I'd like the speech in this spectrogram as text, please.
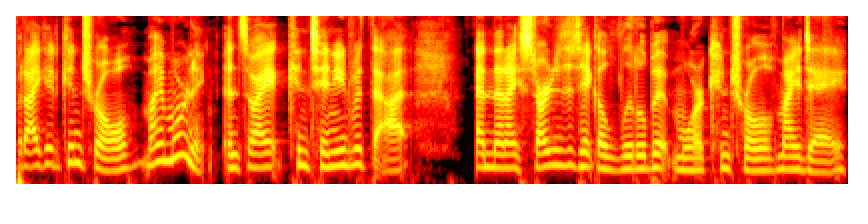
but I could control my morning. And so I continued with that. And then I started to take a little bit more control of my day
